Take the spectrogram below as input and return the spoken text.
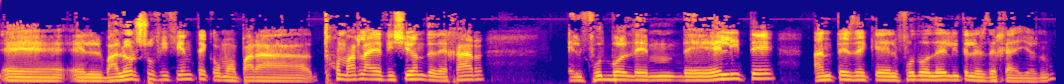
eh, el valor suficiente como para tomar la decisión de dejar el fútbol de de élite antes de que el fútbol de élite les deje a ellos, ¿no?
